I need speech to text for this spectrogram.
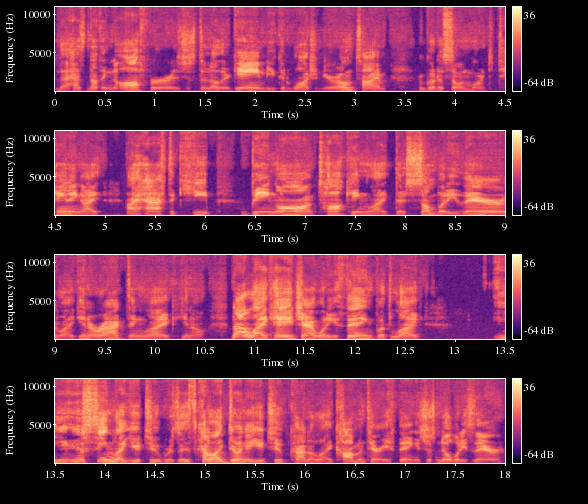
that has nothing to offer. It's just another game you could watch in your own time or go to someone more entertaining. I I have to keep being on, talking like there's somebody there, like interacting, like you know, not like hey chat, what do you think, but like you, you've seen like YouTubers. It's kind of like doing a YouTube kind of like commentary thing. It's just nobody's there,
